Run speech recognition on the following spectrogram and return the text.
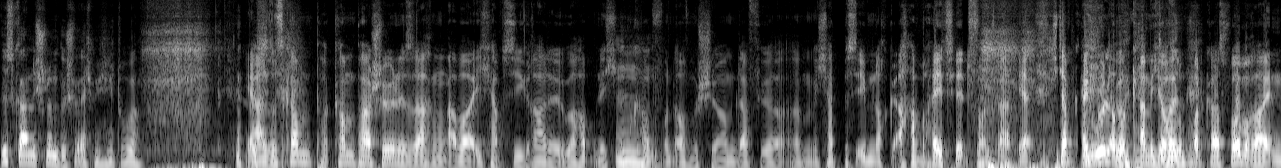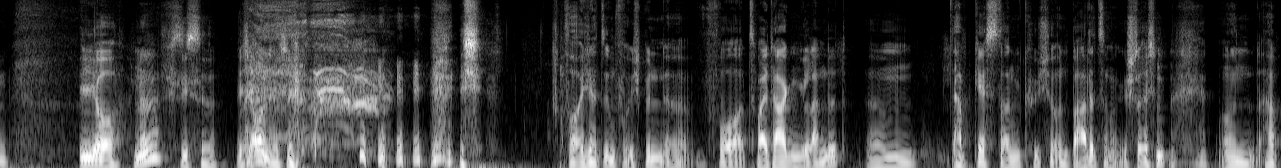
Ist gar nicht schlimm, beschwere ich mich nicht drüber. Ja, also es kommen, kommen ein paar schöne Sachen, aber ich habe sie gerade überhaupt nicht im Kopf und auf dem Schirm dafür. Ähm, ich habe bis eben noch gearbeitet, von daher. Ich habe keinen Urlaub und kann mich auf so einen Podcast vorbereiten. Ja, ne? Siehst du. Ich auch nicht. ich, für euch als Info, ich bin äh, vor zwei Tagen gelandet, ähm, habe gestern Küche und Badezimmer gestrichen und habe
